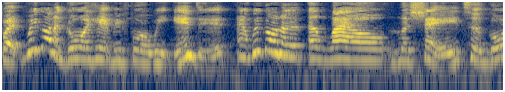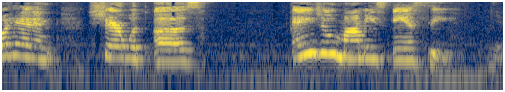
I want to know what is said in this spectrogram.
But we're gonna go ahead before we end it, and we're gonna allow Lashay to go ahead and share with us Angel Mommies NC. Yes.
